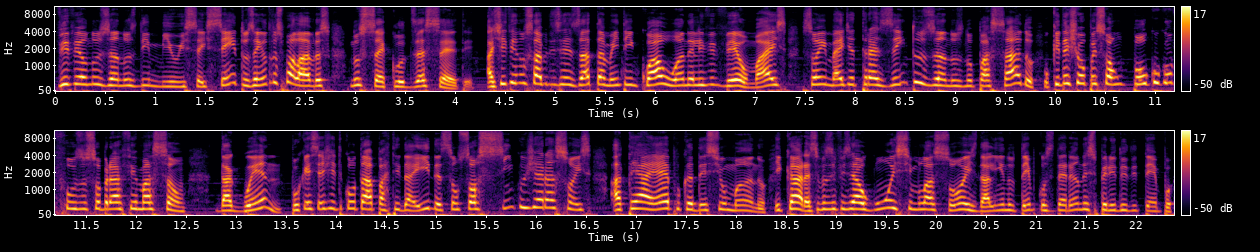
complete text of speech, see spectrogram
viveu nos anos de 1600, em outras palavras, no século 17. A gente não sabe dizer exatamente em qual ano ele viveu, mas são em média 300 anos no passado, o que deixou o pessoal um pouco confuso sobre a afirmação da Gwen, porque se a gente contar a partir da ida, são só 5 gerações até a época desse humano, e cara, se você fizer algumas simulações da linha do tempo, considerando esse período de tempo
